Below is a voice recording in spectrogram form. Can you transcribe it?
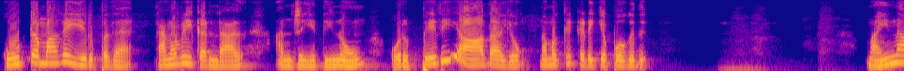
கூட்டமாக இருப்பதை கனவில் கண்டால் அன்றைய தினம் ஒரு பெரிய ஆதாயம் நமக்கு கிடைக்க போகுது. மைனா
